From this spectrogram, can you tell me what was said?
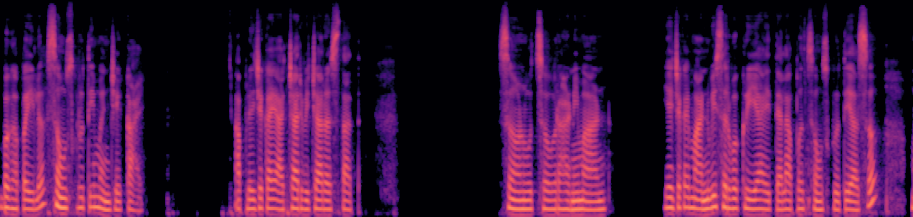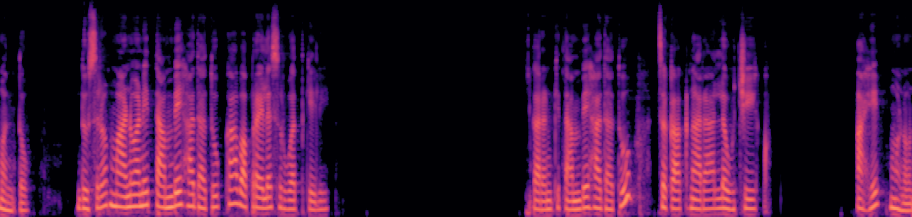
बघा पहिलं संस्कृती म्हणजे काय? आपले जे काही आचार विचार असतात सण उत्सव राहणीमान या ज्या काही मानवी सर्व क्रिया आहेत त्याला आपण संस्कृती असं म्हणतो. दुसरं मानवाने तांबे हा धातू का वापरायला सुरुवात केली? कारण की तांबे हा धातू चकाकणारा लवचिक आहे म्हणून.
